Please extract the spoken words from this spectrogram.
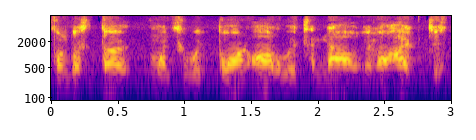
from the start when she was born all the way to now. You know, I just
